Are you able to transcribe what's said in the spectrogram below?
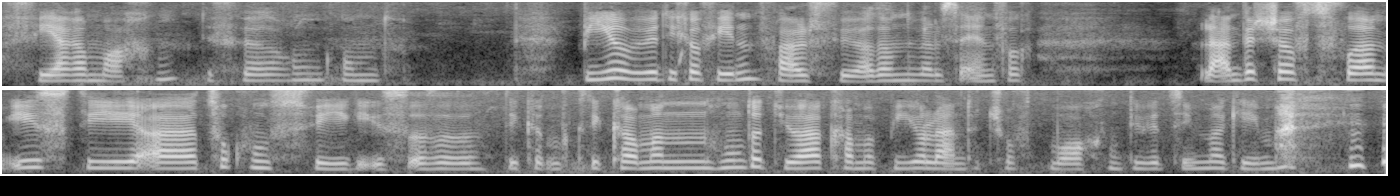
fairer machen, die Förderung. Und Bio würde ich auf jeden Fall fördern, weil es einfach Landwirtschaftsform ist, die äh, zukunftsfähig ist. Also die, die kann man 100 Jahre kann man Biolandwirtschaft machen, die wird es immer geben.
